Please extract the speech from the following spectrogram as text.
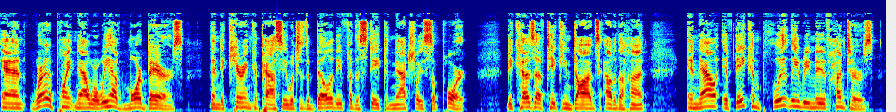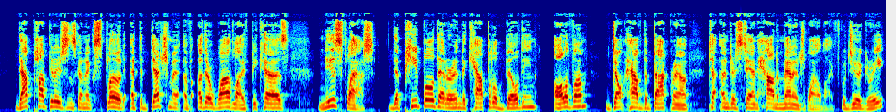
And we're at a point now where we have more bears than the carrying capacity, which is the ability for the state to naturally support because of taking dogs out of the hunt. And now, if they completely remove hunters, that population is going to explode at the detriment of other wildlife because, newsflash, the people that are in the Capitol building, all of them, don't have the background to understand how to manage wildlife. Would you agree?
